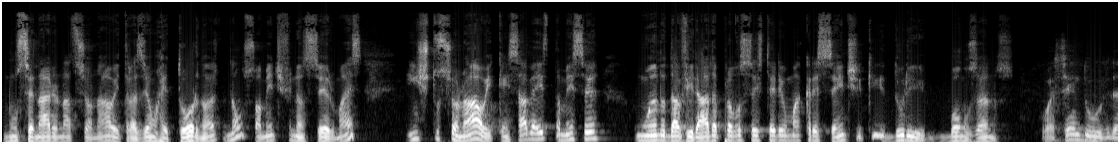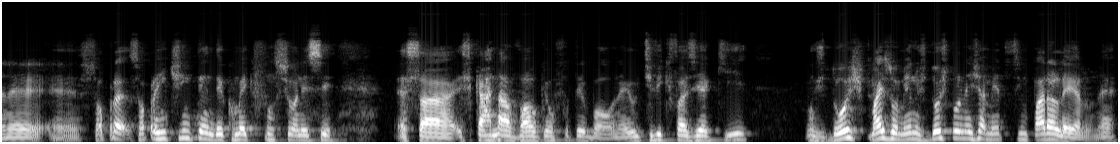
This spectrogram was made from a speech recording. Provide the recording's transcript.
num cenário nacional e trazer um retorno, não somente financeiro, mas institucional e quem sabe aí também ser um ano da virada para vocês terem uma crescente que dure bons anos. Pô, sem dúvida, né? É, só para só a gente entender como é que funciona esse, essa, esse carnaval que é o futebol, né? Eu tive que fazer aqui uns dois, mais ou menos dois planejamentos em paralelo, né?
